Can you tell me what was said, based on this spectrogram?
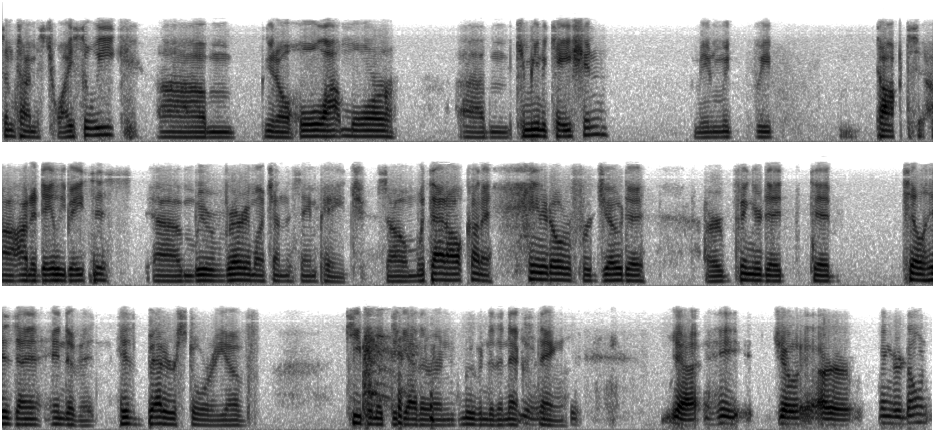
sometimes twice a week. Um, you know, a whole lot more um, communication. I mean, we we talked uh, on a daily basis. Um, we were very much on the same page. So with that, I'll kind of hand it over for Joe to, or Finger to to tell his uh, end of it, his better story of keeping it together and moving to the next yeah. thing. Yeah. Hey, Joe or Finger, don't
